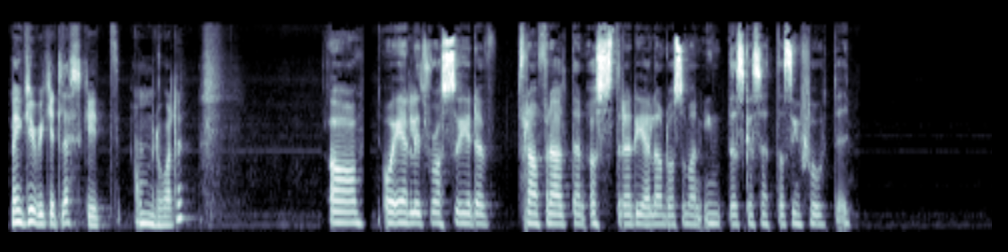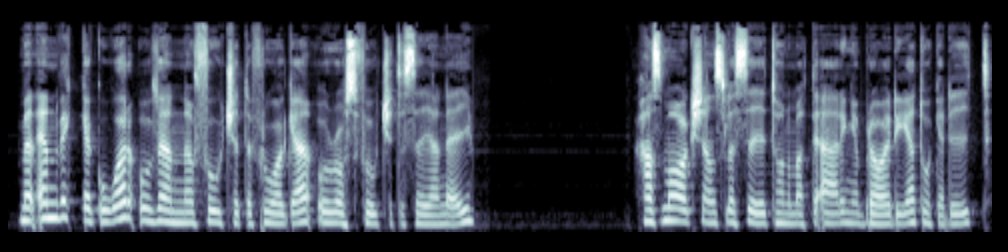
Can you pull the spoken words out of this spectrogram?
Men gud vilket läskigt område. Ja, och enligt Ross så är det framförallt den östra delen då som man inte ska sätta sin fot i. Men en vecka går och vännen fortsätter fråga och Ross fortsätter säga nej. Hans magkänsla säger till honom att det är ingen bra idé att åka dit.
